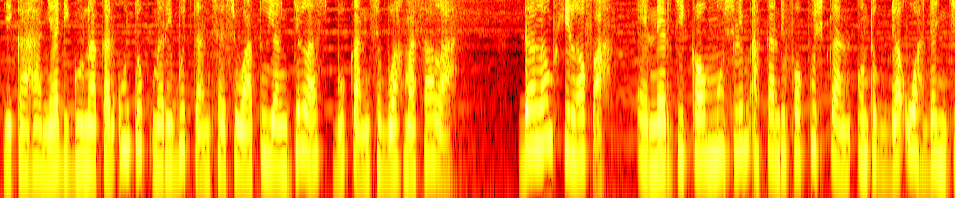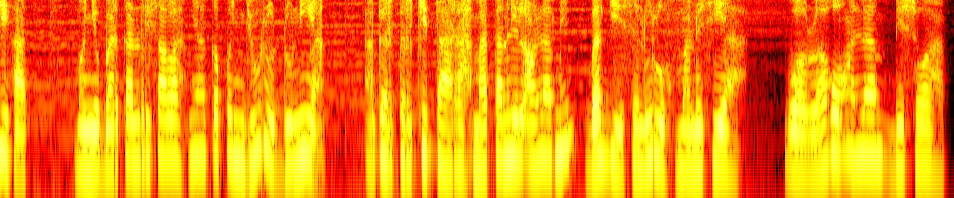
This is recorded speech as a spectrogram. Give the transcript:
jika hanya digunakan untuk meributkan sesuatu yang jelas bukan sebuah masalah. Dalam khilafah, energi kaum muslim akan difokuskan untuk dakwah dan jihad, menyebarkan risalahnya ke penjuru dunia agar tercipta rahmatan lil alamin bagi seluruh manusia. Wallahu alam biswab.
